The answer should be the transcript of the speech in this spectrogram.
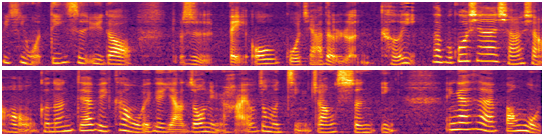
毕竟我第一次遇到就是北欧国家的人，可以。那不过现在想想哦，可能 David 看我一个亚洲女孩又这么紧张生硬，应该是来帮我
